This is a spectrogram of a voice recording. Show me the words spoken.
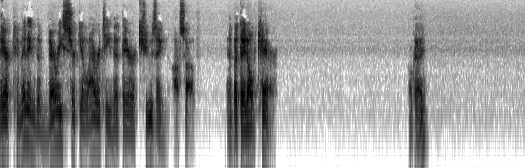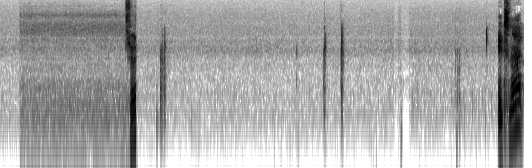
they are committing the very circularity that they are accusing us of, and but they don't care. Okay, Sure. It's not,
